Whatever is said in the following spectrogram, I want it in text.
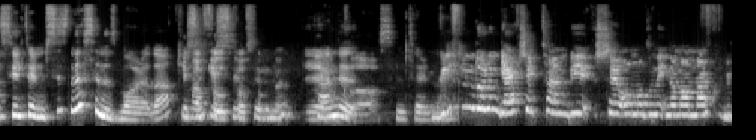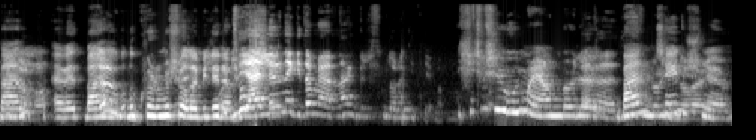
Siliterim. Siz nesiniz bu arada? Kesinlikle Slytherin. Ben de. Siliterim. Gryffindor'un gerçekten bir şey olmadığına inananlar kulübü Ben ama. evet ben Ya, bunu kurmuş ya, olabilirim. Diğerlerine gidemeyenler Gryffindor'a gidiyor. Hiçbir şeye uymayan böyle. Evet. Ben şey düşünüyorum.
